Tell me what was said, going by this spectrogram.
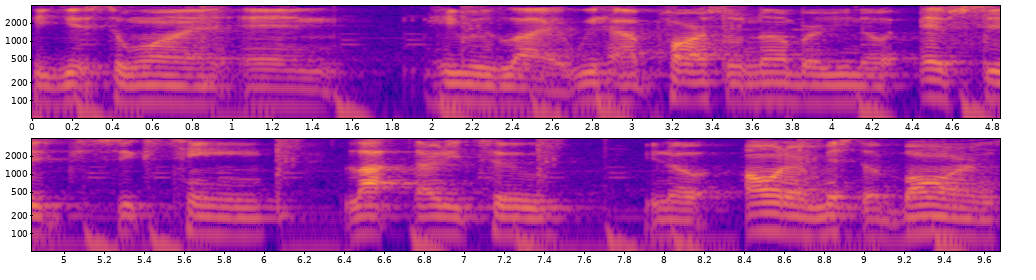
he gets to one, and he was like, we have parcel number, you know, F616, lot 32, you know, owner Mr. Barnes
